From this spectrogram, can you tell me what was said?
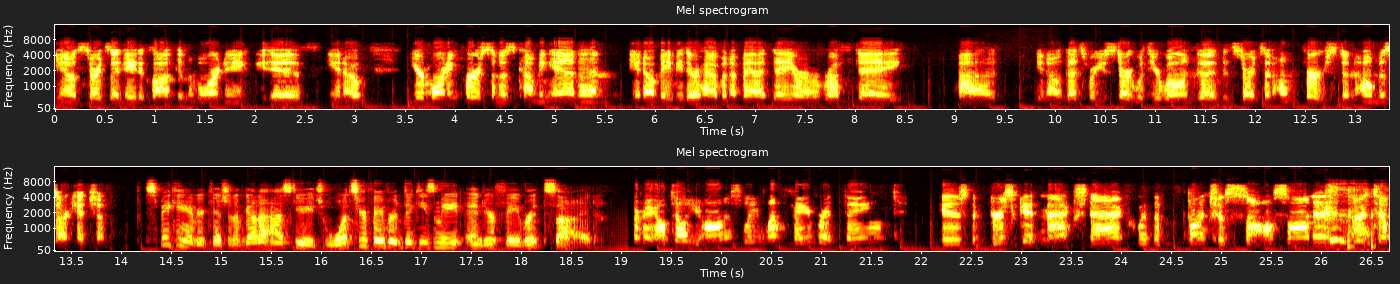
you know, it starts at eight o'clock in the morning. If, you know, your morning person is coming in and, you know, maybe they're having a bad day or a rough day, uh, you know, that's where you start with your well and good. It starts at home first, and home is our kitchen. Speaking of your kitchen, I've got to ask you each what's your favorite Dickey's meat and your favorite side? Okay, I'll tell you honestly, my favorite thing is the brisket mac stack with a bunch of sauce on it. I tell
